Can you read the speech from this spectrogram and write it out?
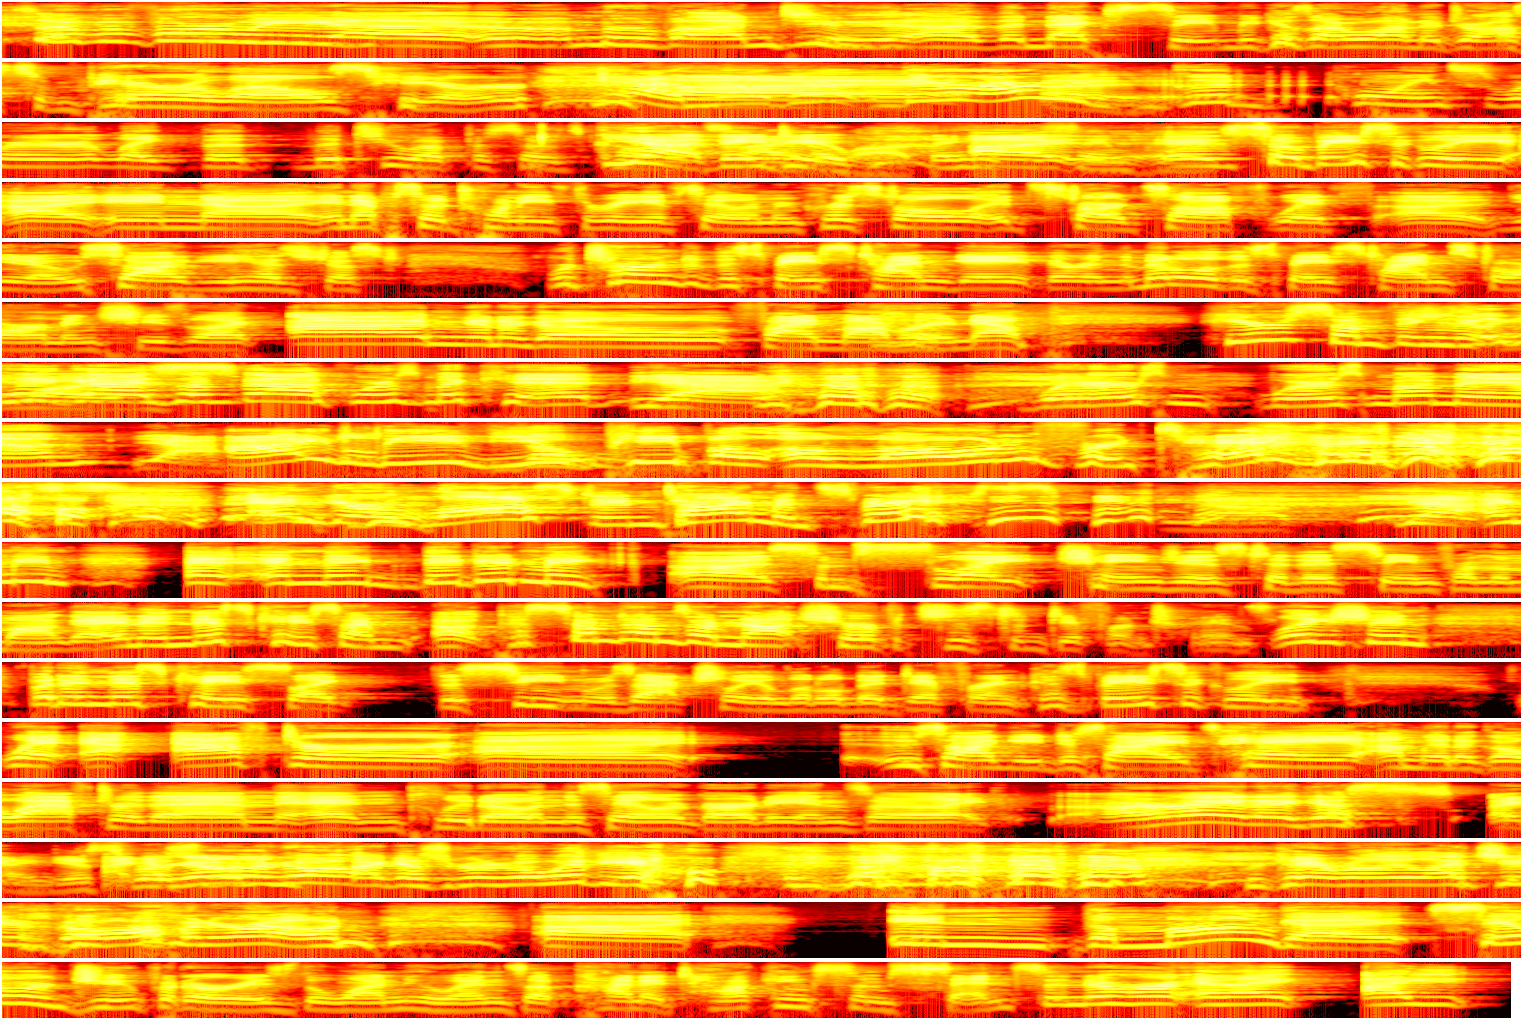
so before we uh, move on to uh, the next scene, because I want to draw some parallels here. Yeah, no, there, there uh, are good points where like the the two episodes. yeah, they do. A lot. They hit Uh, the same uh, so basically, uh, in uh, in episode twenty three of Sailor Moon Crystal, it starts off with uh, you know Usagi has just returned to the space time gate. They're in the middle of the space time storm, and she's like, "I'm gonna go find Mamoru." now, here's something she's that like, hey was, guys, I'm back. Where's my kid? Yeah, Where's where's my man? yeah. I leave you The- people alone for ten minutes. And you're lost in time and space. yeah, I mean, and, and they they did make uh, some slight changes to this scene from the manga, and in this case, I'm because sometimes I'm not sure if it's just a different translation, but in this case, like the scene was actually a little bit different because basically, when a- after. Uh, Usagi decides, "Hey, I'm gonna go after them," and Pluto and the Sailor Guardians are like, "All right, I guess, I, I guess I we're guess we're gonna go. I guess we're gonna go with you. we can't really let you go off on your own." Uh, in the manga, Sailor Jupiter is the one who ends up kind of talking some sense into her, and I, I,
